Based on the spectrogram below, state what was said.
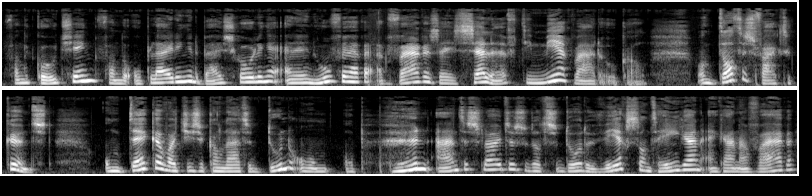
van de coaching, van de opleidingen, de bijscholingen en in hoeverre ervaren zij zelf die meerwaarde ook al. Want dat is vaak de kunst. Ontdekken wat je ze kan laten doen om op hun aan te sluiten, zodat ze door de weerstand heen gaan en gaan ervaren:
